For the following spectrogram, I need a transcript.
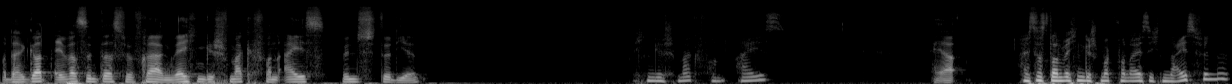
Oder Gott, ey, was sind das für Fragen? Welchen Geschmack von Eis wünschst du dir? Welchen Geschmack von Eis? Ja, Heißt das dann, welchen Geschmack von Eis ich nice finde?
